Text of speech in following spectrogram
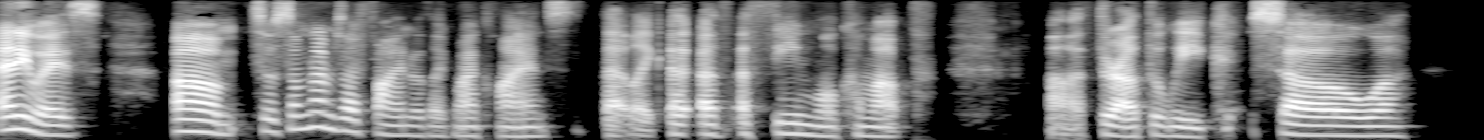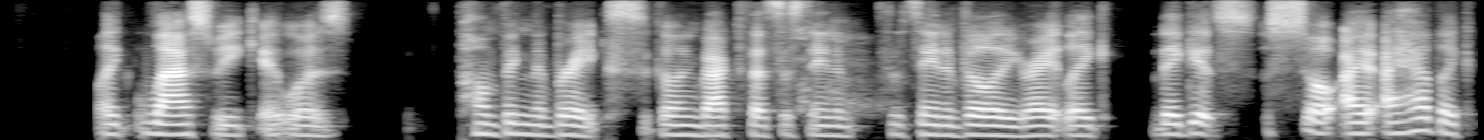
Anyways, um, so sometimes I find with like my clients that like a, a theme will come up uh, throughout the week. So like last week it was pumping the brakes, going back to that sustain- sustainability, right? Like they get so I, I had like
